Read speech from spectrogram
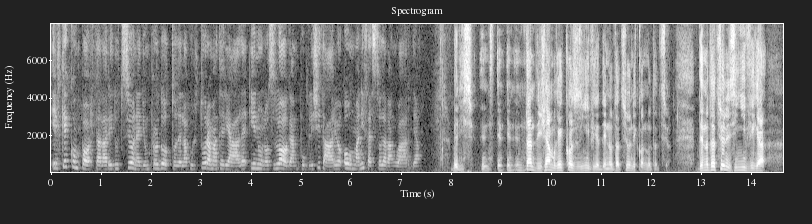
il che comporta la riduzione di un prodotto della cultura materiale in uno slogan pubblicitario o un manifesto d'avanguardia. Benissimo, intanto diciamo che cosa significa denotazione e connotazione. Denotazione significa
